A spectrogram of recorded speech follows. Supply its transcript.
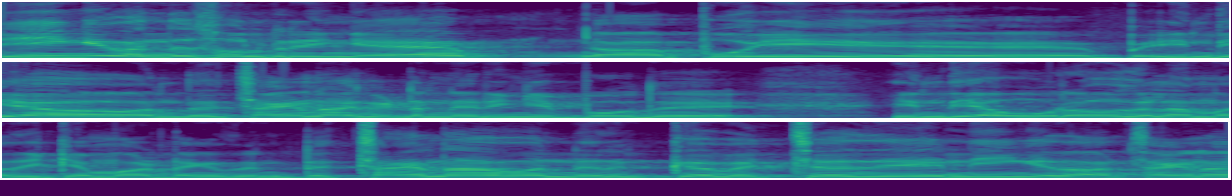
நீங்கள் வந்து சொல்கிறீங்க போய் இந்தியா வந்து சைனா கிட்ட நெருங்கி போகுது. இந்தியா உறவுகளை மதிக்க மாட்டேங்குதுன்ட்டு. சைனாவை நெருக்க வச்சதே நீங்கள் தான். சைனா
